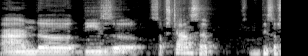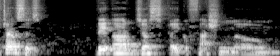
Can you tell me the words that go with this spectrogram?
and uh, these uh, substance these substances they are just like a fashion um,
